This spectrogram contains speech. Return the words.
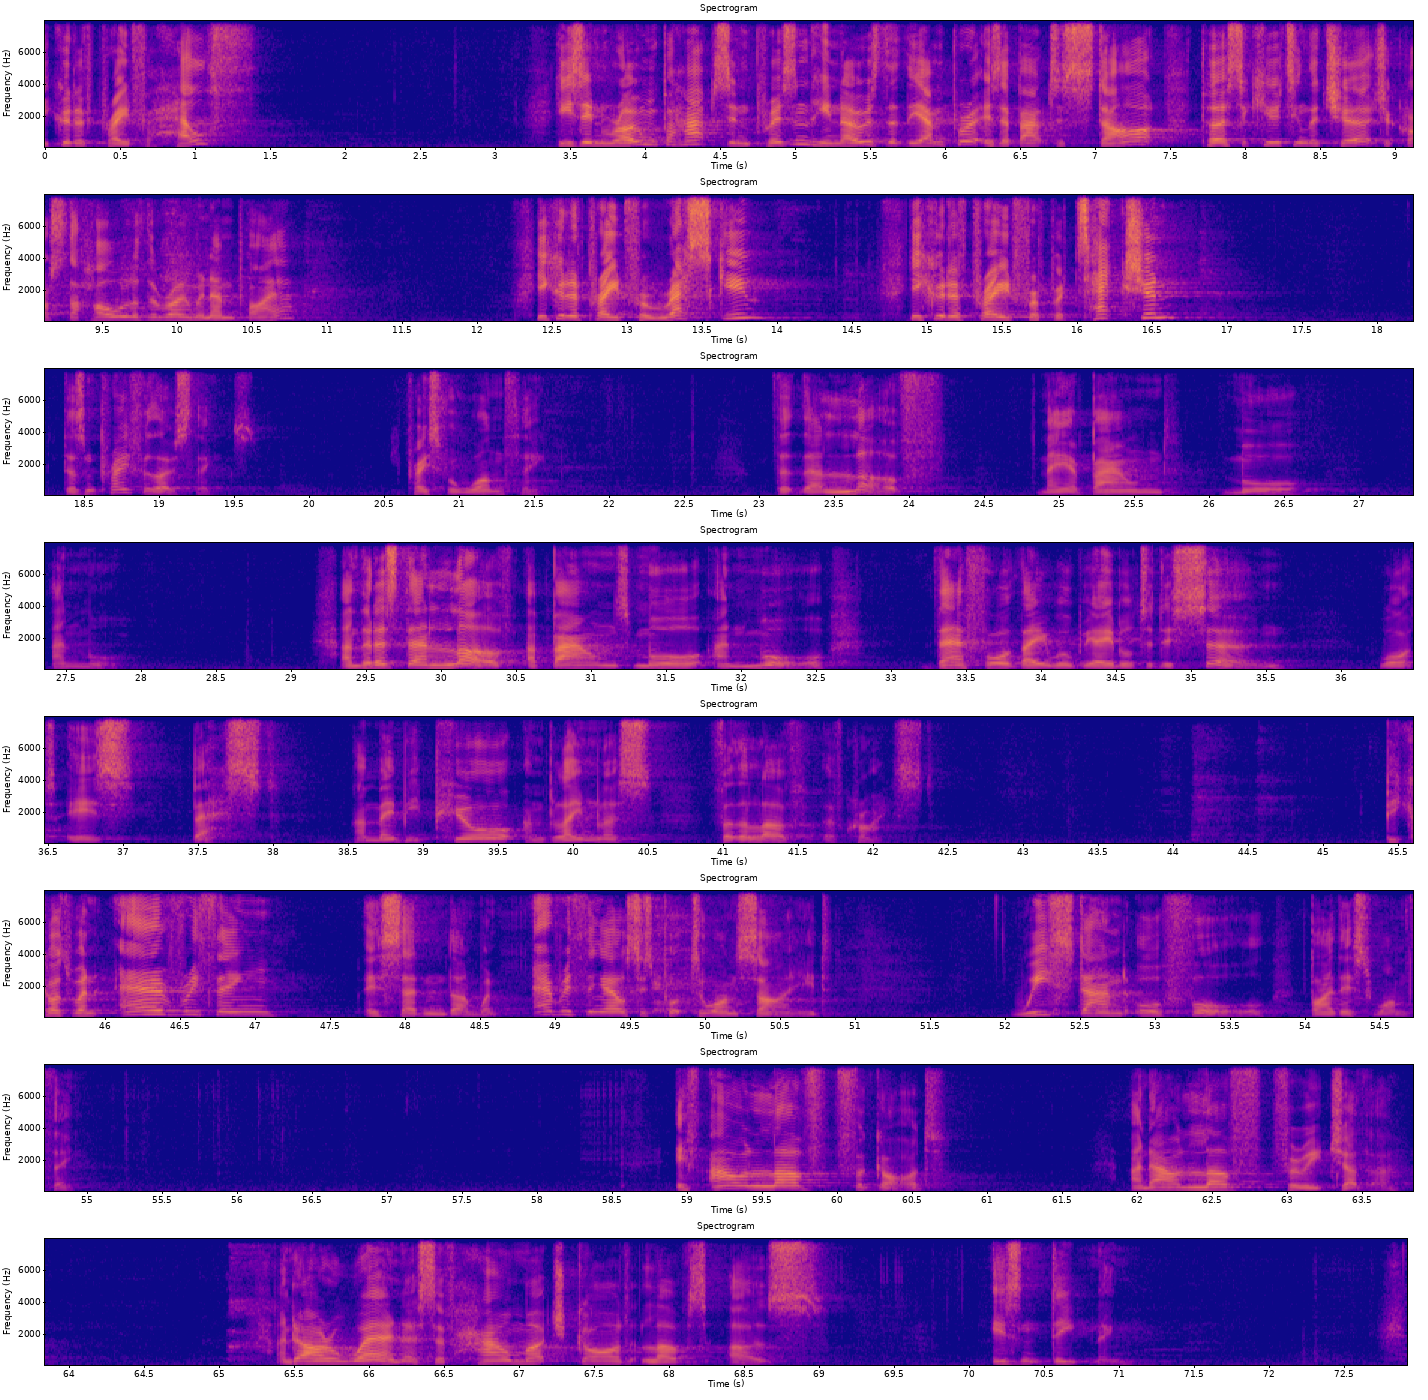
he could have prayed for health, He's in Rome, perhaps, in prison. He knows that the emperor is about to start persecuting the church across the whole of the Roman Empire. He could have prayed for rescue. He could have prayed for protection. He doesn't pray for those things. He prays for one thing that their love may abound more and more. And that as their love abounds more and more, Therefore, they will be able to discern what is best and may be pure and blameless for the love of Christ. Because when everything is said and done, when everything else is put to one side, we stand or fall by this one thing. If our love for God and our love for each other and our awareness of how much God loves us isn't deepening,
